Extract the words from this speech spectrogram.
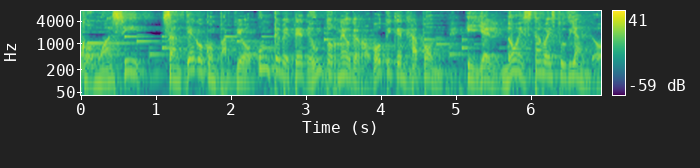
¿Cómo así? Santiago compartió un TBT de un torneo de robótica en Japón y él no estaba estudiando.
